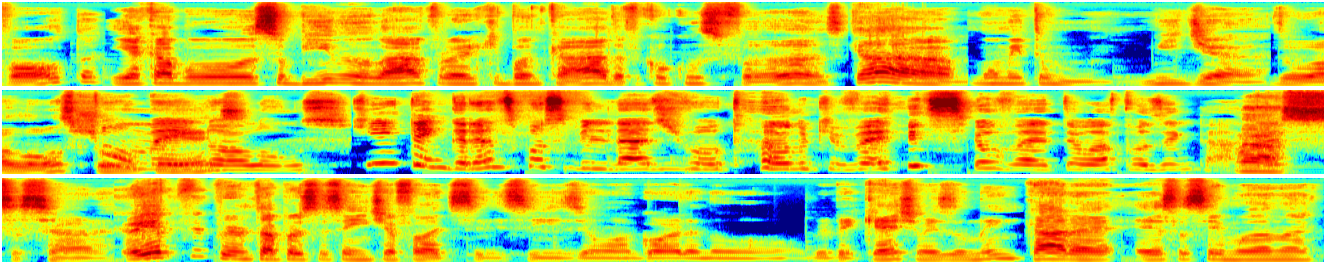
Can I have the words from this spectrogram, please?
volta e acabou subindo lá pro arquibancada, ficou com os fãs. Aquela momento mídia do Alonso. Showman do Alonso. Que tem grandes possibilidades de voltar ano que vem se o Vettel aposentar. Né? Nossa senhora. Eu ia perguntar pra você se a gente ia falar de Silicium agora no BBcast, mas eu nem. Cara, essa semana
